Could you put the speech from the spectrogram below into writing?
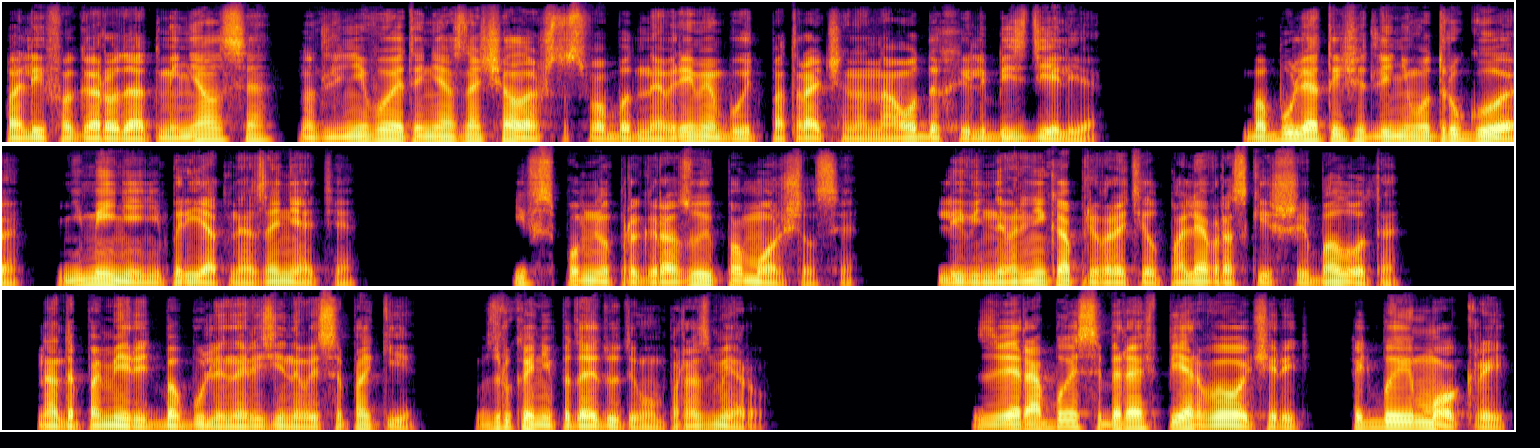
Полив огорода отменялся, но для него это не означало, что свободное время будет потрачено на отдых или безделье. Бабуля отыщет для него другое, не менее неприятное занятие. И вспомнил про грозу и поморщился. Ливень наверняка превратил поля в раскисшие болота. Надо померить бабуле на резиновые сапоги. Вдруг они подойдут ему по размеру. Зверобой собирай в первую очередь, хоть бы и мокрый.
